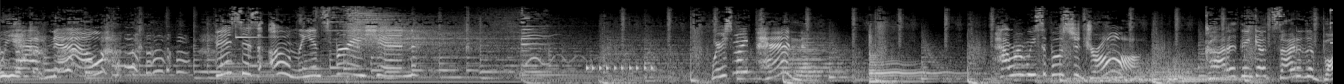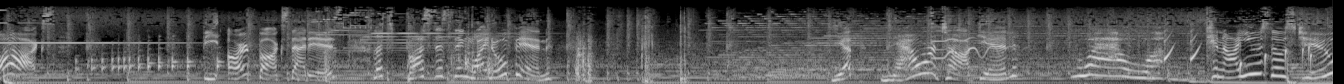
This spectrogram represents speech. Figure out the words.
We have now! This is only inspiration! Where's my pen? How are we supposed to draw? Gotta think outside of the box. The art box, that is. Let's bust this thing wide open. Yep, now we're talking. Wow! Can I use those too?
